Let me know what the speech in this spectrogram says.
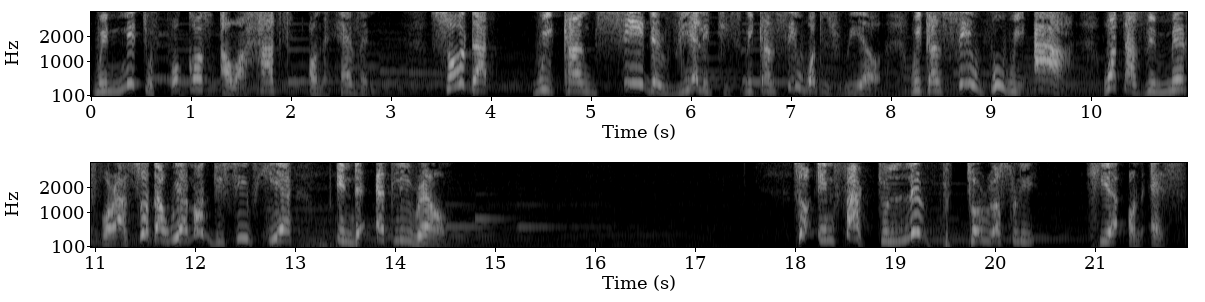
We need to focus our hearts on heaven so that we can see the realities. We can see what is real. We can see who we are, what has been made for us, so that we are not deceived here in the earthly realm. So, in fact, to live victoriously here on earth,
